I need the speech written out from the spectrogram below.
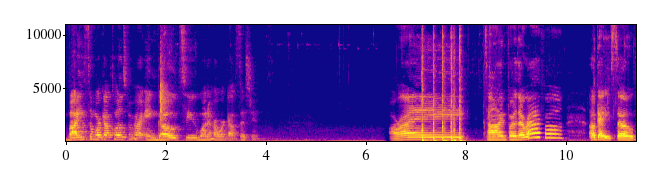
buy you some workout clothes from her and go to one of her workout sessions. All right, time for the raffle. Okay, so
